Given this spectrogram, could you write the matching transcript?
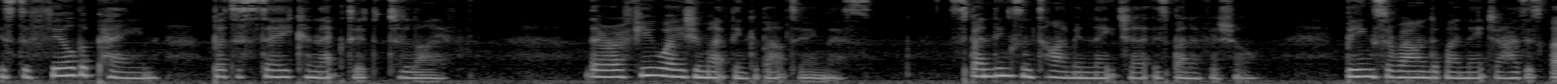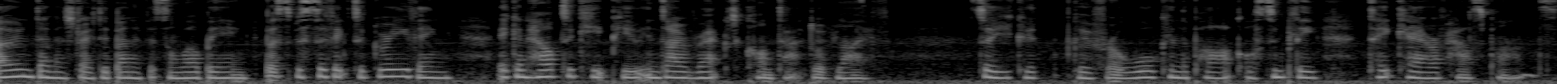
is to feel the pain but to stay connected to life. There are a few ways you might think about doing this. Spending some time in nature is beneficial. Being surrounded by nature has its own demonstrated benefits on well being, but specific to grieving, it can help to keep you in direct contact with life. So you could go for a walk in the park or simply take care of houseplants.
